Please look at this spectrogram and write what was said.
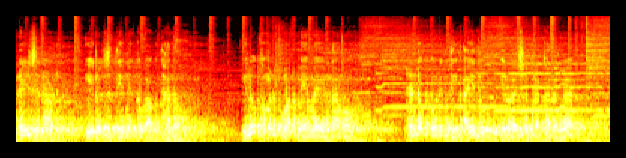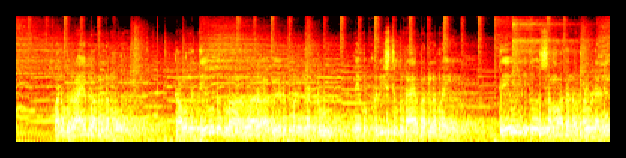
ప్రైజ్ రాడు ఈరోజు దేవుని యొక్క వాగ్దానము. ఈ లోకమునకు మనం ఏమై ఉన్నామో? రెండవ కొరింతి ఐదు ఇరవై ప్రకారంగా మనము రాయబారులము కావున దేవుడు మా ద్వారా వేడుకున్నట్టు మేము క్రీస్తుకు రాయబారులమై దేవునితో సమాధాన పరుడని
